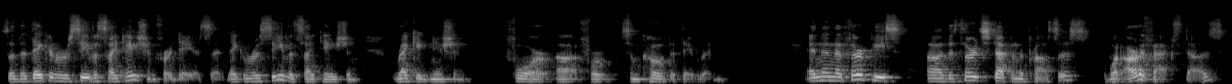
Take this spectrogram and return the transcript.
so that they can receive a citation for a data set. They can receive a citation recognition for, uh, for some code that they've written. And then the third piece, uh, the third step in the process, what Artifacts does,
